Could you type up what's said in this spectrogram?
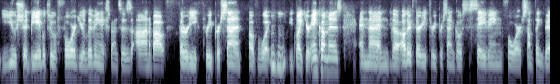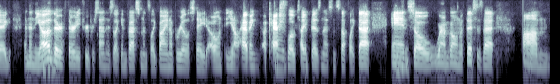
you should be able to afford your living expenses on about 33% of what Mhm. like your income is and then the other 33% goes to saving for something big and then the Mhm. other 33% is like investments like buying up real estate own you know having a cash Right. flow type business and stuff like that and so where i'm going with this is that um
